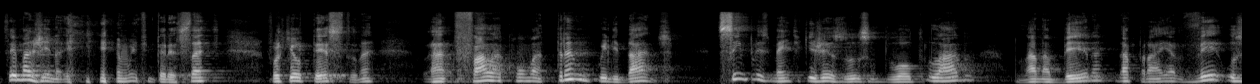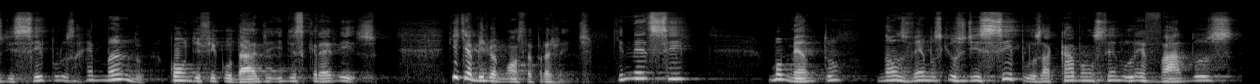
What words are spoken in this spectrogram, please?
Você imagina, é muito interessante, porque o texto né, ah, fala com uma tranquilidade Simplesmente que Jesus, do outro lado, lá na beira da praia, vê os discípulos remando com dificuldade e descreve isso. O que, a Bíblia mostra para a gente? Que nesse momento nós vemos que os discípulos acabam sendo levados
